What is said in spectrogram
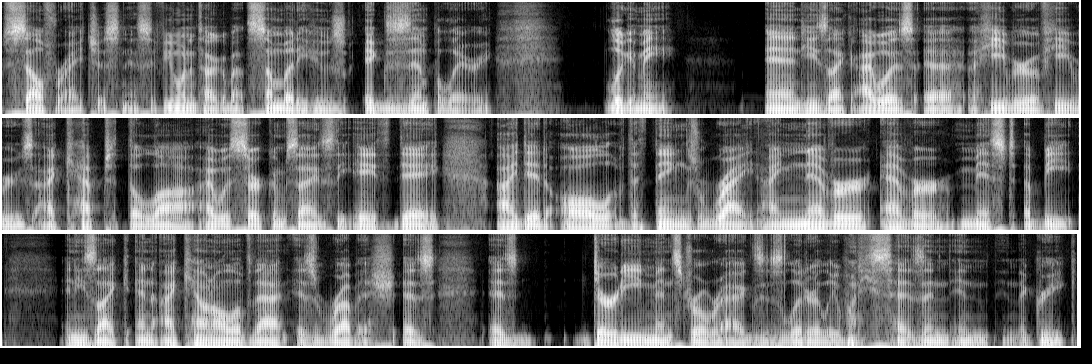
self righteousness, if you want to talk about somebody who's exemplary, look at me. And he's like, I was a, a, Hebrew of Hebrews. I kept the law. I was circumcised the eighth day. I did all of the things right. I never, ever missed a beat and he's like and i count all of that as rubbish as as dirty menstrual rags is literally what he says in in, in the greek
